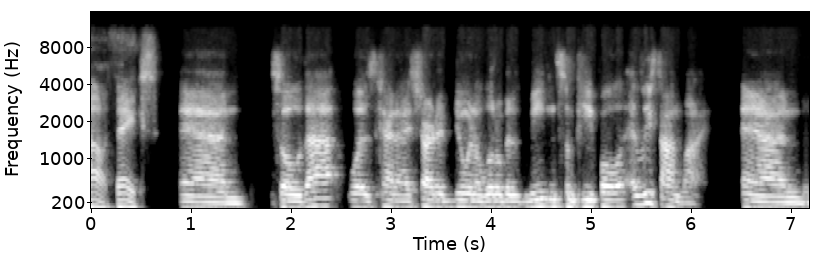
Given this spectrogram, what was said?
oh, thanks. And so that was kind of, I started doing a little bit of meeting some people, at least online. And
